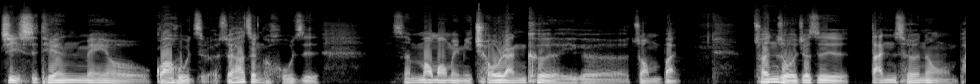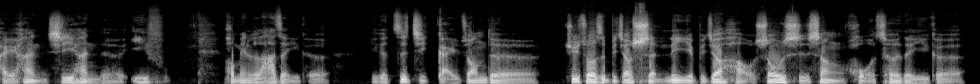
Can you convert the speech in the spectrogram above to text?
几十天没有刮胡子了，所以他整个胡子是茂茂密密、虬髯客的一个装扮，穿着就是单车那种排汗吸汗的衣服，后面拉着一个一个自己改装的，据说是比较省力也比较好收拾上火车的一个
